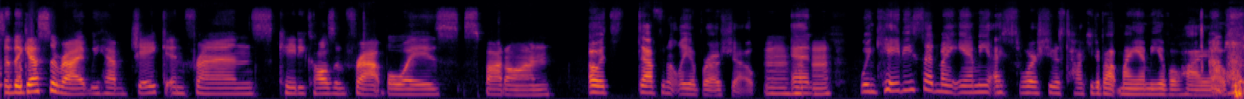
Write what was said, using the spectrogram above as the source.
So the guests arrive. We have Jake and friends. Katie calls them frat boys. Spot on. Oh, it's definitely a bro show. Mhm. And- When Katie said Miami, I swore she was talking about Miami of Ohio. oh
